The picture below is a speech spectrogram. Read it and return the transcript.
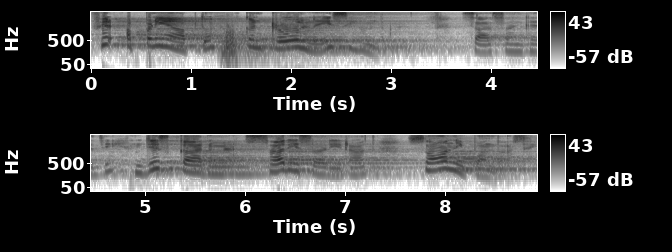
ਫਿਰ ਆਪਣੇ ਆਪ ਤੋਂ ਕੰਟਰੋਲ ਨਹੀਂ ਸੀ ਹੁੰਦਾ। ਸਾਧ ਸੰਗਤ ਜੀ, ਜਿਸ ਕਾਰਨ ਮੈਂ ਸਾਰੀ ਸਾਰੀ ਰਾਤ ਸੌ ਨਹੀਂ ਪਾਉਂਦਾ ਸੀ।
